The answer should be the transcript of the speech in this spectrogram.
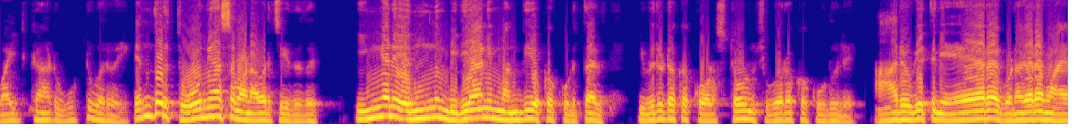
വൈറ്റ് കാർഡ് ഊട്ടുവരവരി എന്തൊരു തോന്യാസമാണ് അവർ ചെയ്തത്? ഇങ്ങനെ എന്നും ബിരിയാണി മന്തിയൊക്കെ കൊടുത്താൽ ഇവരുടെയൊക്കെ കൊളസ്ട്രോളും ഷുഗറും ഒക്കെ കൂടൂലേ? ആരോഗ്യത്തിന് ഏറെ ഗുണകരമായ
